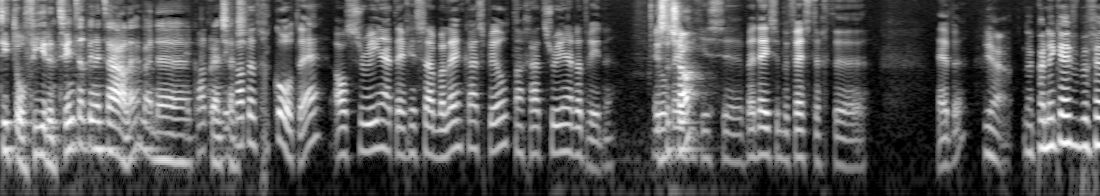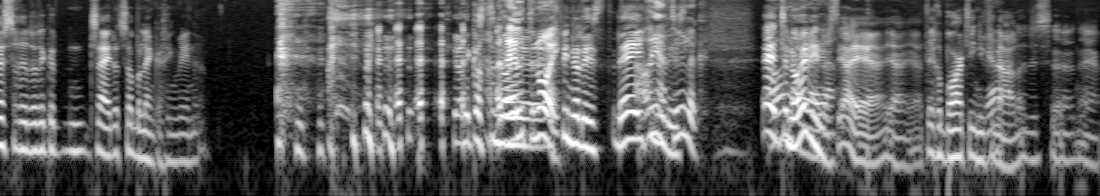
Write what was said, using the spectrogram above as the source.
titel 24 binnen te halen hè, bij de Ik had, Grand ik had het gecallt, hè. Als Serena tegen Sabalenka speelt, dan gaat Serena dat winnen. Is dat Wil zo? ik eventjes, eh, bij deze bevestigd eh, hebben. Ja, dan kan ik even bevestigen dat ik het zei dat Sabalenka ging winnen. ja, ik was het hele eh, toernooi? finalist. Nee, oh ja, finalist. tuurlijk. Nee, Oh, toernooiwinnaars. Ja, ja, ja, ja, ja. Tegen Bart in die Ja. finale. Dus, eh, nou ja.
